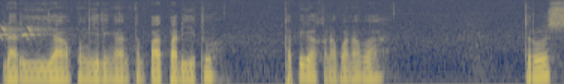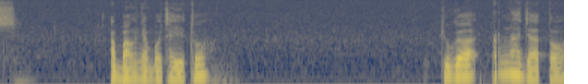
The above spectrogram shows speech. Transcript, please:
dari yang penggilingan tempat padi itu tapi gak kenapa-napa. Terus abangnya bocah itu juga pernah jatuh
